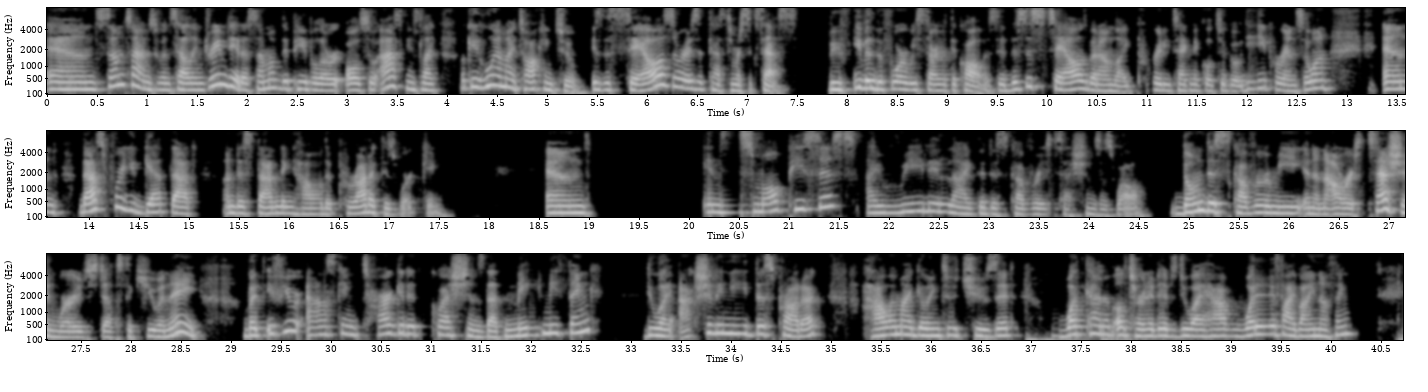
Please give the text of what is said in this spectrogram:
And sometimes when selling dream data, some of the people are also asking, it's like, okay, who am I talking to? Is this sales or is it customer success? Even before we start the call, I said, this is sales, but I'm like pretty technical to go deeper and so on. And that's where you get that understanding how the product is working. And in small pieces, I really like the discovery sessions as well don't discover me in an hour session where it's just a q&a but if you're asking targeted questions that make me think do i actually need this product how am i going to choose it what kind of alternatives do i have what if i buy nothing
